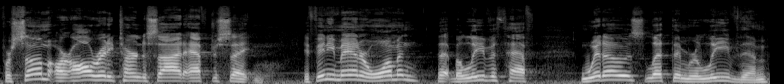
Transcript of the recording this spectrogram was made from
For some are already turned aside after Satan. If any man or woman that believeth hath widows, let them relieve them,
